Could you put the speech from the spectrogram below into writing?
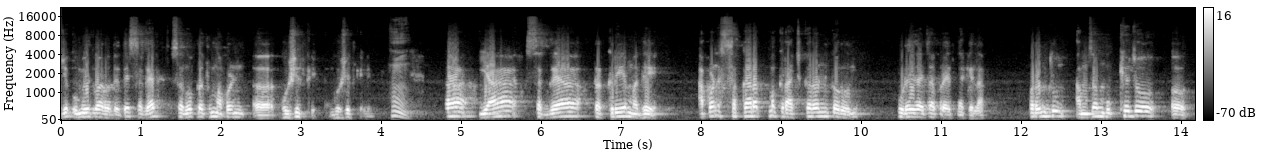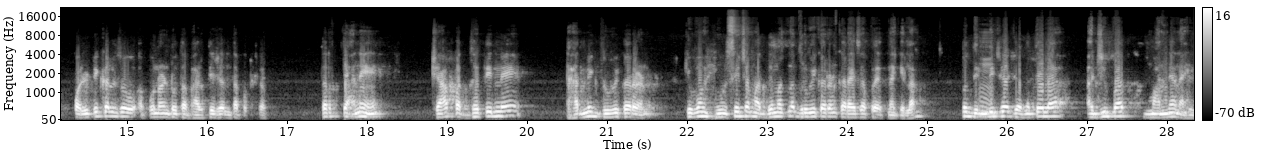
जे उमेदवार होते ते सगळ्यात सर्वप्रथम आपण घोषित घोषित केले. या सगळ्या प्रक्रियेमध्ये आपण सकारात्मक राजकारण करून पुढे जायचा प्रयत्न केला. परंतु आमचा मुख्य जो पॉलिटिकल जो अपोनंट होता भारतीय जनता पक्ष तर त्याने ज्या पद्धतीने धार्मिक ध्रुवीकरण किंवा हिंसेच्या माध्यमातून ध्रुवीकरण करायचा प्रयत्न केला तो दिल्लीच्या जनतेला अजिबात मान्य नाही.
